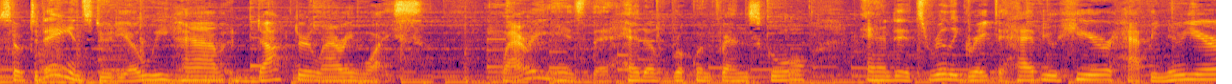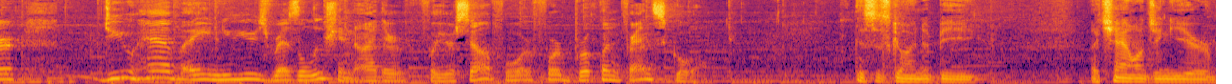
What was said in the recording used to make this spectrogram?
So today in studio we have Dr. Larry Weiss. Larry is the head of Brooklyn Friends School, and it's really great to have you here. Happy New Year. Do you have a New Year's resolution either for yourself or for Brooklyn Friends School? This is going to be a challenging year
